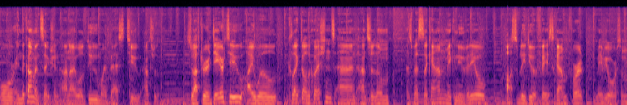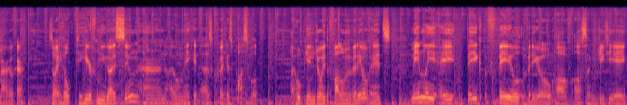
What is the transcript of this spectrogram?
or in the comment section and I will do my best to answer them. So after a day or two, I will collect all the questions and answer them as best as I can, make a new video, possibly do a face cam for it, maybe over some Mario Kart. So I hope to hear from you guys soon and I will make it as quick as possible. I hope you enjoy the following video. It's mainly a big fail video of us in GTA.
